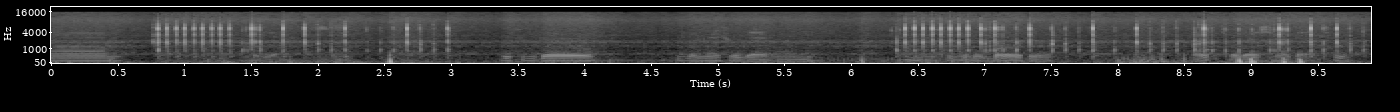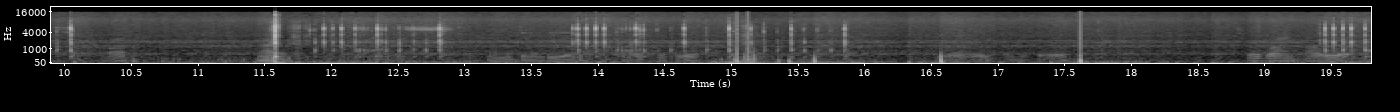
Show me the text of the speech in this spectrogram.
Um, yeah, so we can go we can measure that on a little board here. Both turbos have that too. Alright. Turbine outlet.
